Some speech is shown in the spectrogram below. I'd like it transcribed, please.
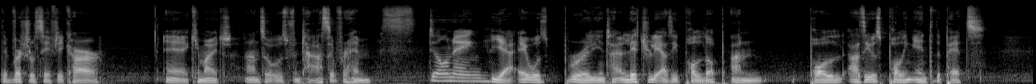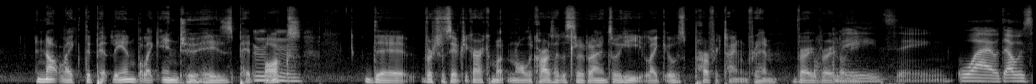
the virtual safety car uh, came out, and so it was fantastic for him. Stunning. Yeah, it was brilliant. And literally, as he pulled up and pulled, as he was pulling into the pits, not like the pit lane, but like into his pit box, the virtual safety car came out, and all the cars had to slow down. So he like it was perfect timing for him. Very very. Amazing. Wow, that was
